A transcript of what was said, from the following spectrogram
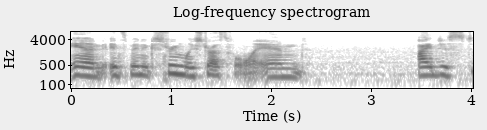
And it's been extremely stressful, and I just.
